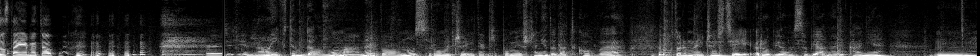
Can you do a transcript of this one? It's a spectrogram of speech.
Zostajemy tu. No i w tym domu mamy bonus room, czyli takie pomieszczenie dodatkowe, w którym najczęściej robią sobie Amerykanie mm,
